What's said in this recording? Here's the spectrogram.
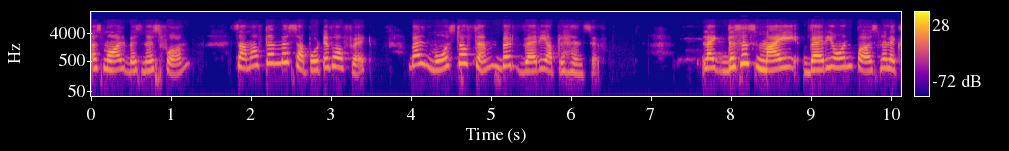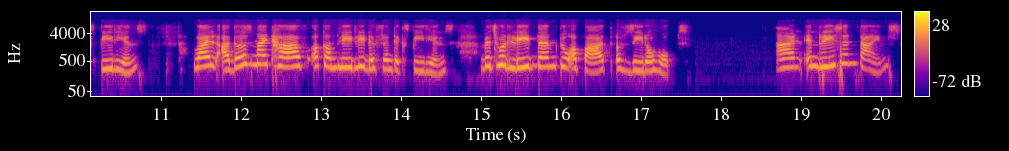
a small business firm, some of them were supportive of it, while most of them were very apprehensive. Like this is my very own personal experience while others might have a completely different experience which would lead them to a path of zero hopes. And in recent times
